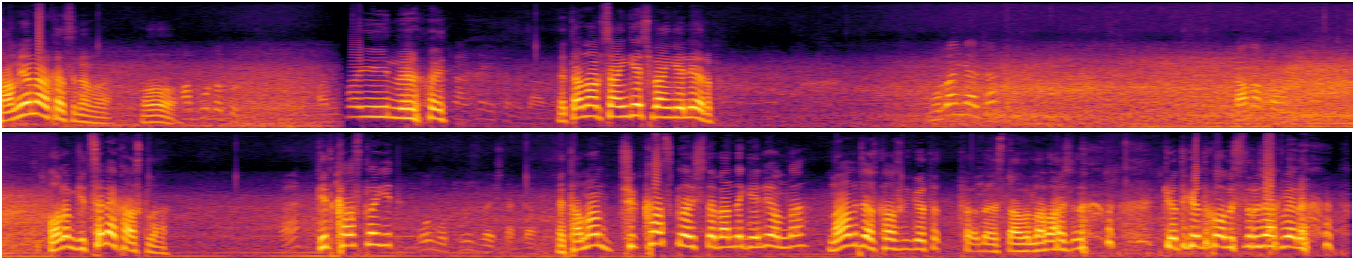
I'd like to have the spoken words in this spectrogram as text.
Kamyon arkasına mı? Oo. Ha burada dur. Geçeriz abi. E tamam sen geç ben geliyorum. Buradan geleceğim. Tamam tamam. Oğlum gitsene kaskla. He? Git kaskla git. Oğlum otururuz 5 dakika. E tamam çık kaskla işte ben de geliyorum da. Ne yapacağız kaskı götü... Tövbe estağfurullah kötü kötü konuşturacak beni.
